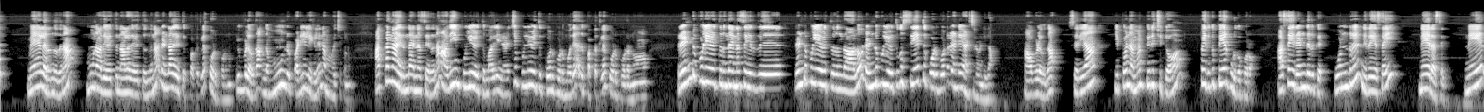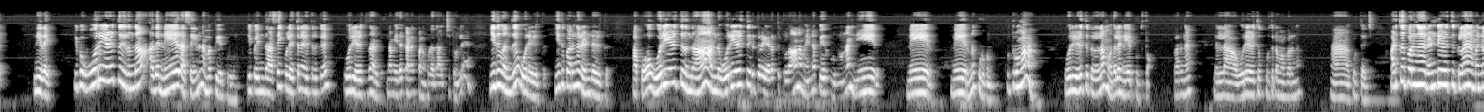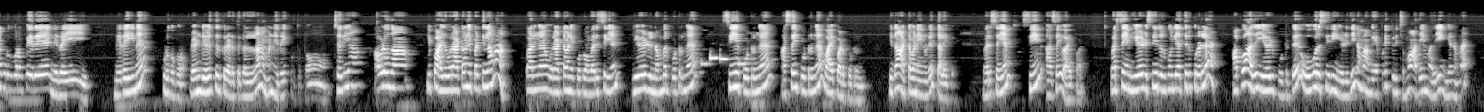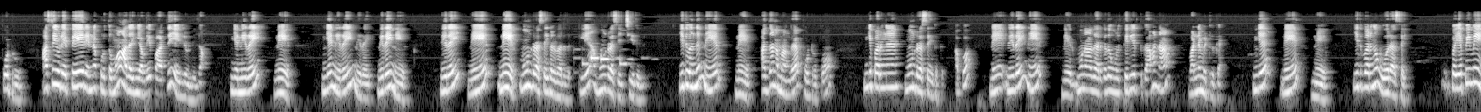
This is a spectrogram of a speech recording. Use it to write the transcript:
மேலே இருந்ததுன்னா மூணாவது எழுத்து நாலாவது எழுத்து வந்துன்னா ரெண்டாவது எழுத்துக்கு பக்கத்தில் கோடு போடணும். இவ்வளவு தான் இந்த மூன்று படிநிலைகளை நம்ம வச்சுக்கணும். அக்கன்னா இருந்தால் என்ன செய்யறதுன்னா அதையும் புள்ளி எழுத்து மாதிரி நினச்சி புள்ளி எழுத்து கோடு போடும்போதே அது பக்கத்தில் கோடு போடணும். ரெண்டு புள்ளி எழுத்து இருந்தால் என்ன செய்யறது? ரெண்டு புள்ளி எழுத்து இருந்தாலும் ரெண்டு புள்ளி எழுத்துக்கும் சேர்த்து கோடு போட்டு ரெண்டையும் அடிச்சிட வேண்டியதான் அவ்வளவுதான். சரியா? இப்போ நம்ம பிரிச்சிட்டோம். இப்போ இதுக்கு பேர் கொடுக்க போகிறோம் அசை ரெண்டு இருக்கு. ஒன்று நிறையசை நேரசை. நேர் நிறை. இப்போ ஒரு எழுத்து இருந்தால் அதை நேர் அசைன்னு நம்ம பேர் கொடுக்கணும். இப்போ இந்த அசைக்குள்ள எத்தனை எழுத்து இருக்கு? ஒரு எழுத்து தான் இருக்குது நம்ம இதை கனெக்ட் பண்ணக்கூடாது அடிச்சிட்டோம்ல? இது வந்து ஒரு எழுத்து. இது பாருங்கள் ரெண்டு எழுத்து. அப்போது ஒரு எழுத்து இருந்தால் அந்த ஒரு எழுத்து இருக்கிற இடத்துக்கெல்லாம் நம்ம என்ன பேர் கொடுக்கணும்னா நேர். நேர். நேர்னு கொடுக்கணும். கொடுத்துருவோமா? ஒரு எழுத்துக்கள்லாம் முதல்ல நேர் கொடுத்துட்டோம். பாருங்கள் எல்லா ஒரு எழுத்துக்கு கொடுத்துட்டோமா பாருங்கள் ஆ கொடுத்தாச்சு. அடுத்தது பாருங்க ரெண்டு எழுத்துக்கெல்லாம் நம்ம என்ன கொடுக்க போகிறோம் பேர் நிறை. நிறைன்னு கொடுக்க போகிறோம் ரெண்டு எழுத்து இருக்கிற இடத்துக்கெல்லாம் நம்ம நிறை கொடுத்துட்டோம். சரியா? அவ்வளவுதான். இப்போ அது ஒரு அட்டவணை படுத்திடலாமா பாருங்க ஒரு அட்டவணை போட்டுருவோம். வரிசை எண் ஏழு நம்பர் போட்டுருங்க. சீர் போட்டுருங்க. அசை போட்டுருங்க. வாய்ப்பாடு போட்டுருங்க. இதுதான் அட்டவணையினுடைய தலைப்பு. வரிசை எண் சீர் அசை வாய்ப்பாடு. வரிசை எண் ஏழு சீர் இருக்கும் இல்லையா? திருக்குறளில்? அப்போ அது ஏழு போட்டுட்டு ஒவ்வொரு சீரையும் எழுதி நம்ம அங்கே எப்படி பிரித்தோமோ அதே மாதிரி இங்கே நம்ம போட்டுருவோம். அசையுடைய பேர் என்ன கொடுத்தோமோ அதை இங்கே அப்படியே பார்த்து எழுத வேண்டியதுதான். இங்கே நிறை நேர். இங்கே நிறை நிறை. நிறை நேர். நிறை நேர் நேர். மூன்று அசைகள் வருது இல்லையா? மூன்று அசை சீருது. இது வந்து நேர் நேர். அதுதான் நம்ம அங்கே போட்டிருப்போம். இங்கே பாருங்க மூன்று அசை இருக்குது அப்போது நே நிறை நேர் நேர். மூணாவதாக இருக்கிறது. உங்களுக்கு தெரியறதுக்காக நான் வண்ணமிட்டிருக்கேன். இங்கே நேர் நேர். இது பாருங்க ஓர் அசை இப்போ எப்பயுமே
